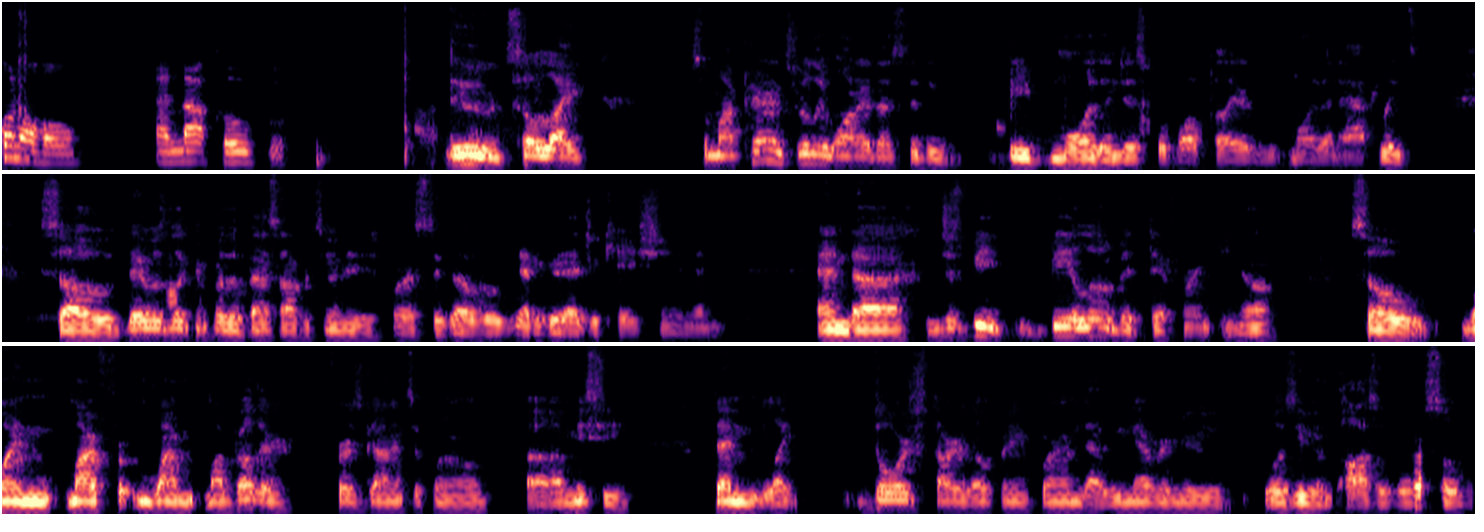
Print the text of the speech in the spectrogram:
Punahou and not kahuku Dude, so like so my parents really wanted us to do be more than just football players, more than athletes. So they was looking for the best opportunities for us to go get a good education and and uh, just be be a little bit different, you know. So when my when my brother first got into Puno, uh, Misi, then like doors started opening for him that we never knew was even possible. So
